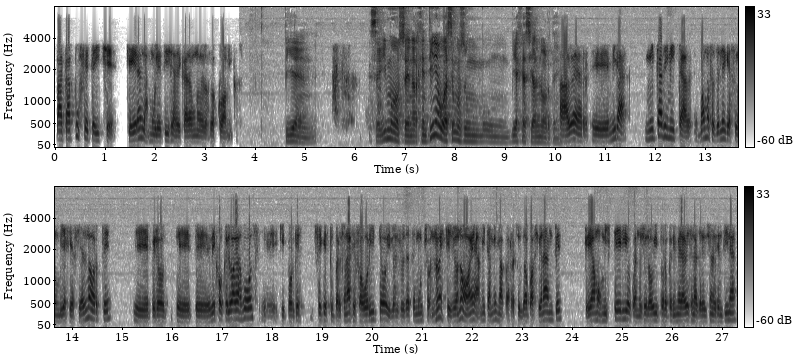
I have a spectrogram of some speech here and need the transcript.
Patapufe Teiche, que eran las muletillas de cada uno de los dos cómicos. Bien. ¿Seguimos en Argentina o hacemos un, un viaje hacia el norte? A ver, eh, mira, mitad y mitad. Vamos a tener que hacer un viaje hacia el norte, eh, pero te, te, dejo que lo hagas vos, eh, que porque sé que es tu personaje favorito y lo disfrutaste mucho. No es que yo no, eh, a mí también me ha resultado apasionante. Creamos misterio cuando yo lo vi por primera vez en la televisión argentina.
